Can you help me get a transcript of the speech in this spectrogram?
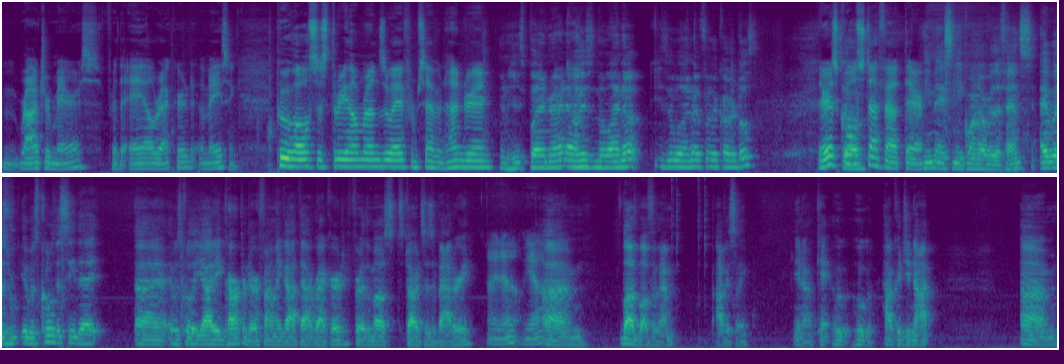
Roger Maris for the AL record. Amazing. Pujols is three home runs away from 700. and he's playing right now. He's in the lineup. He's in the lineup for the Cardinals. There is cool So- stuff out there. He may sneak one over the fence. It was it was cool to see that. Uh, it was cool that Yadi and Carpenter finally got that record for the most starts as a battery. I know. Yeah. Um, love both of them, obviously. You know, can't, who who how could you not? Um,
